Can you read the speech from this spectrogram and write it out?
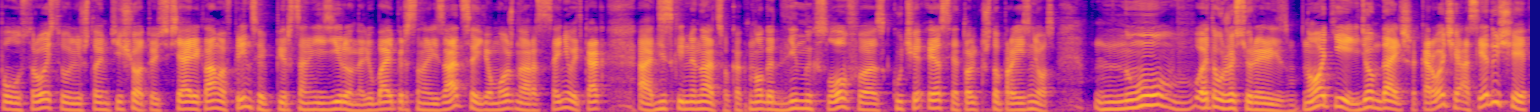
по устройству или что-нибудь еще. То есть вся реклама, в принципе, персонализирована. Любая персонализация, ее можно расценивать как а, дискриминацию, как много длинных слов э, с кучей «с» я только что произнес. Ну, это уже сюрреализм. Ну окей, идем дальше дальше. Короче, а следующее,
